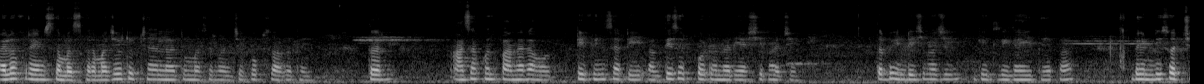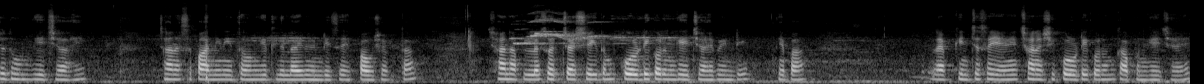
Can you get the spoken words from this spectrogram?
हॅलो फ्रेंड्स नमस्कार. माझ्या यूट्यूब चॅनलला तुम्हा सर्वांचे खूप स्वागत आहे. तर आज आपण पाहणार आहोत टिफिनसाठी अगदी झटपट होणारी अशी भाजी. तर भेंडीची भाजी घेतलेली आहे इथे पहा. भेंडी स्वच्छ धुवून घ्यायची आहे. छान असं पाणी निथळून घेतलेलं आहे भेंडीचं हे पाहू शकता. छान आपल्याला स्वच्छ अशी एकदम कोरडी करून घ्यायची आहे भेंडी. हे पहा. नॅपकिनच्या सहाय्याने छान अशी कोरडी करून कापून घ्यायची आहे.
